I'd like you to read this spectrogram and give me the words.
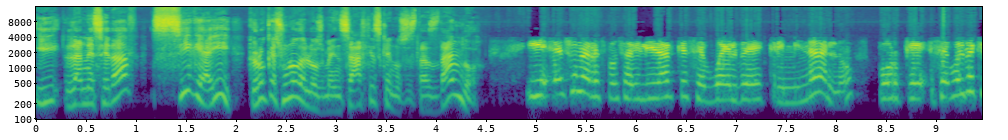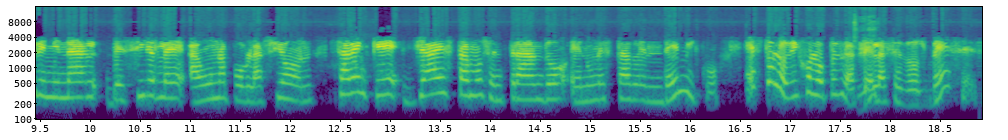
Y la necedad sigue ahí. Creo que es uno de los mensajes que nos estás dando. Y es una responsabilidad que se vuelve criminal, ¿no? Porque se vuelve criminal decirle a una población, saben que ya estamos entrando en un estado endémico. Esto lo dijo López Gatel Sí. hace dos meses.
